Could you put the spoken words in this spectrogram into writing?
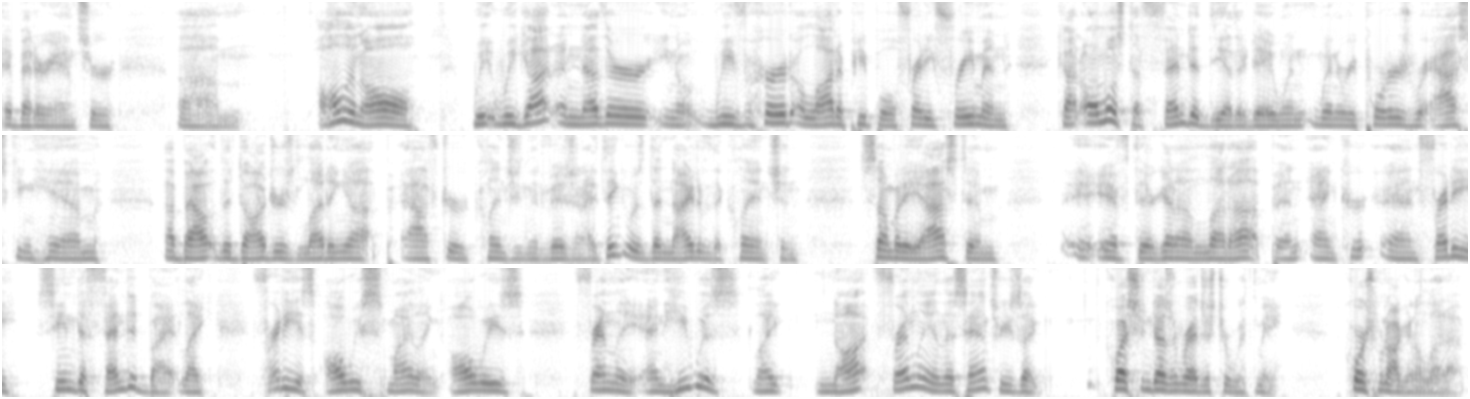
a better answer. Um, all in all, we we got another. You know, we've heard a lot of people. Freddie Freeman got almost offended the other day when when reporters were asking him about the Dodgers letting up after clinching the division. I think it was the night of the clinch, and somebody asked him if they're to let up, and and and Freddie seemed offended by it. Like Freddie is always smiling, always friendly, and he was like not friendly in this answer. He's like, the question doesn't register with me. Of course, we're not to let up.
